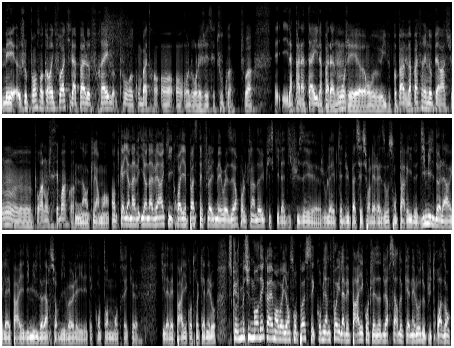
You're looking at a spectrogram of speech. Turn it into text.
Mais je pense encore une fois qu'il a pas le frame pour combattre en, en, en lourd léger. C'est tout, quoi. Tu vois. Il a pas la taille, il a pas la longe et euh, il peut pas, il va pas faire une opération euh, pour allonger ses bras, quoi. Non, clairement. En tout cas, il y en avait, il y en avait un qui y croyait pas, c'était Floyd Mayweather pour le clin d'œil, puisqu'il a diffusé, euh, je vous l'avais peut-être vu passer sur les réseaux, son pari de 10 000 dollars. Il avait parié 10 000 dollars sur Bivol et il était content de montrer que qu'il avait parié contre Canelo. Ce que je me suis demandé quand même en voyant son poste, c'est combien de fois il avait parié contre les adversaires de Canelo depuis trois ans.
